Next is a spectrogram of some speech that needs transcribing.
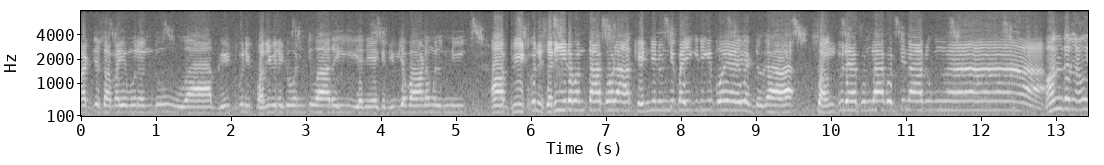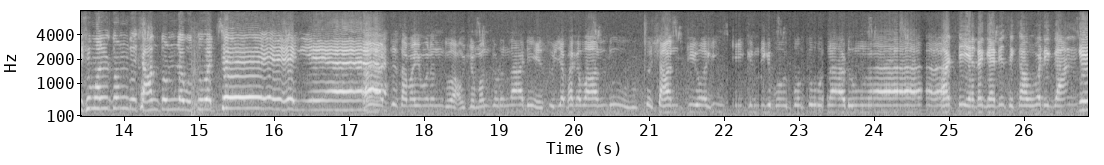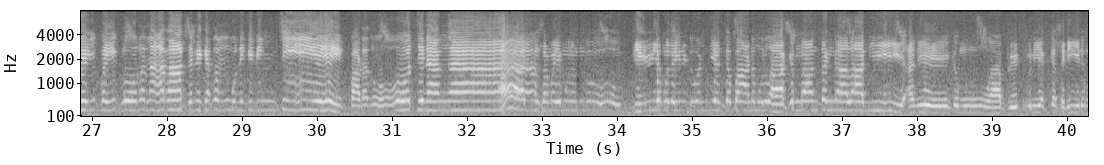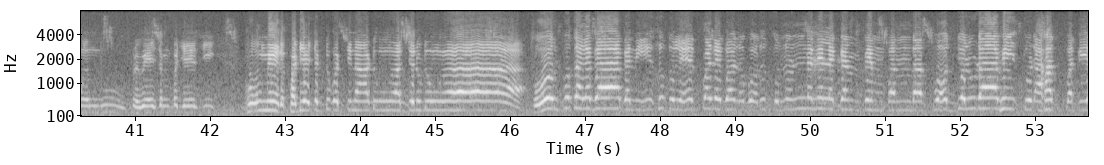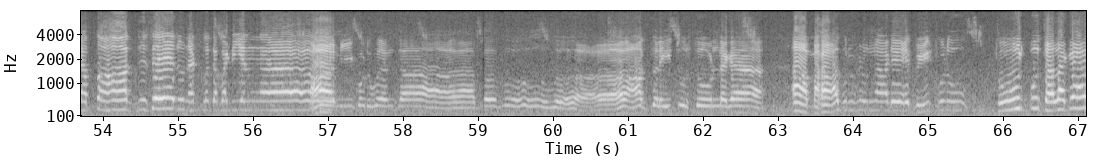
అట్టి సమయమునందు ఆ భీష్ముని పదివినటువంటి వారై అనేక దివ్య బాణములన్నీ ఆ భీష్ముని శరీరం అంతా కూడా కింది నుండి పైకి దిగిపోయేటట్టుగా సందు లేకుండా కొట్టినారు. అందరు నౌషమల్తుండు శాంతుండవుతూ వచ్చే ఆ అట్టి సమయమునందు అంశమంతుడు నాడే సూర్య భగవానుడు. శాంతి వహించి కిందికి పోతూ ఉన్నాడు. అట్టి ఎడగరిసి కవ్వడి గాంగేయుపై క్రూర నారాచని కథంబునికి దించి పడదోచినంగా సమయమునందు దివ్యములైనటువంటి యొక్క బాణములు ఆకర్ణాంతంగా లాగి అనేకము ఆ భీష్ముని యొక్క శరీరమునందు ప్రవేశింపజేసి భూమి మీద పడేటట్టు కొట్టినాడు అర్జునుడు. తూర్పు తలగాగ నీసుతులేర్పడగను గొరుతునుండ నిలకంపెంపంద పోజ్జలుడాభీస్తుడ హత్పతి అత్తాద్రిసేరు నట్లక పడియన్గా నీ కొడుకులంతా ఆప్తులై చూస్తూ ఉండగా ఆ మహాపురుషుడున్నాడే భీష్ముడు తూర్పు తలగా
